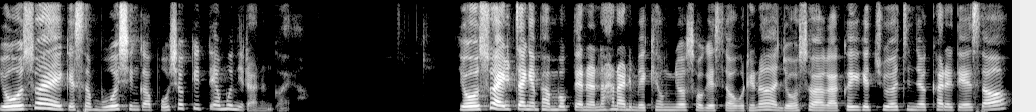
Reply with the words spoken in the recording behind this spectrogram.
여수아에게서 무엇인가 보셨기 때문이라는 거예요. 여수아 1장에 반복되는 하나님의 격려 속에서 우리는 여수아가 그에게 주어진 역할에 대해서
